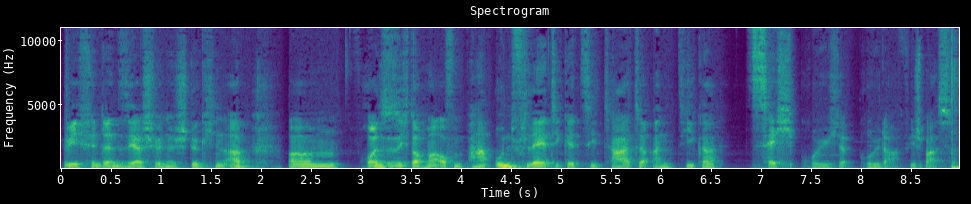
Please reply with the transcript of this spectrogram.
wie ich finde, ein sehr schönes Stückchen ab. Ähm, freuen Sie sich doch mal auf ein paar unflätige Zitate antiker Zechbrüder. Viel Spaß.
